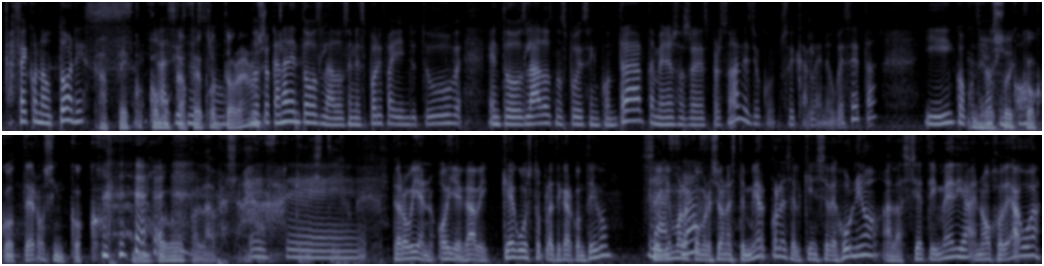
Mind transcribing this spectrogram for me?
Café con autores. Café con- como Así es Café nuestro, con Autores. Nuestro canal en todos lados, en Spotify, en YouTube, en todos lados nos puedes encontrar. También en nuestras redes personales. Yo soy Carla NVZ y Cocotero Yo sin soy Coco. cocotero sin coco. Un juego de palabras. Ah. Este, Pero bien, oye, Gaby, qué gusto platicar contigo. Seguimos la conversión este miércoles, el 15 de junio, a las 7 y media, en Ojo de Agua.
